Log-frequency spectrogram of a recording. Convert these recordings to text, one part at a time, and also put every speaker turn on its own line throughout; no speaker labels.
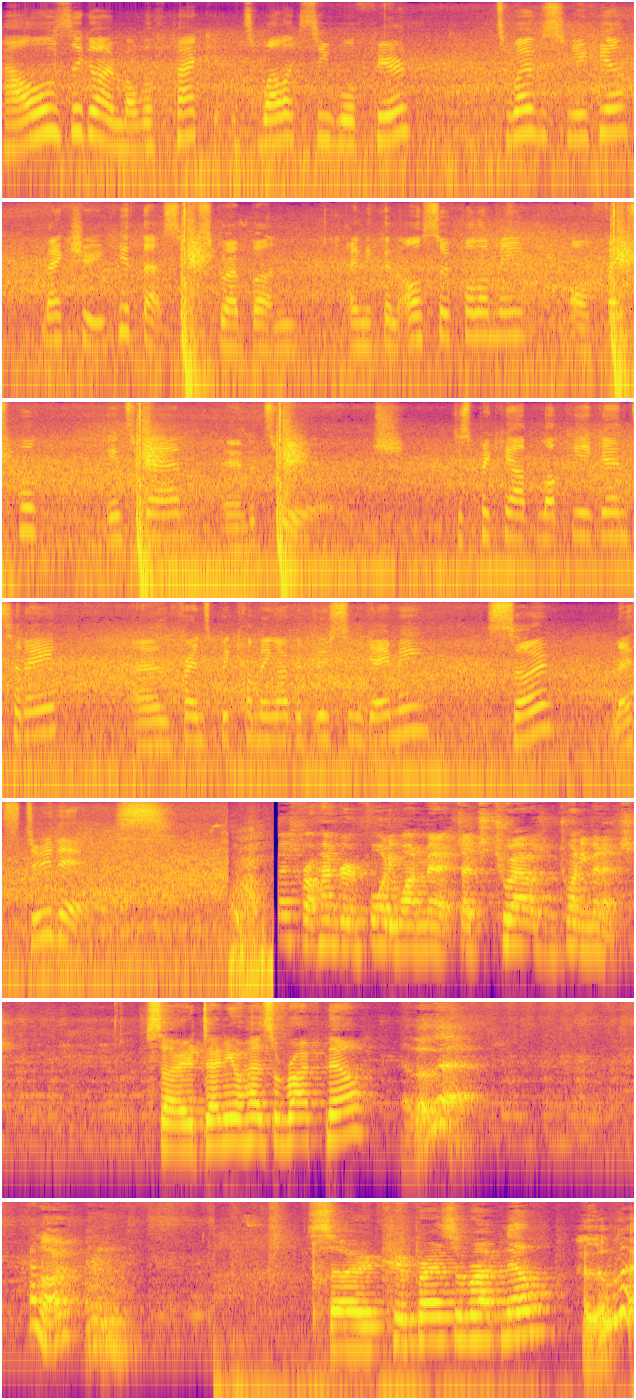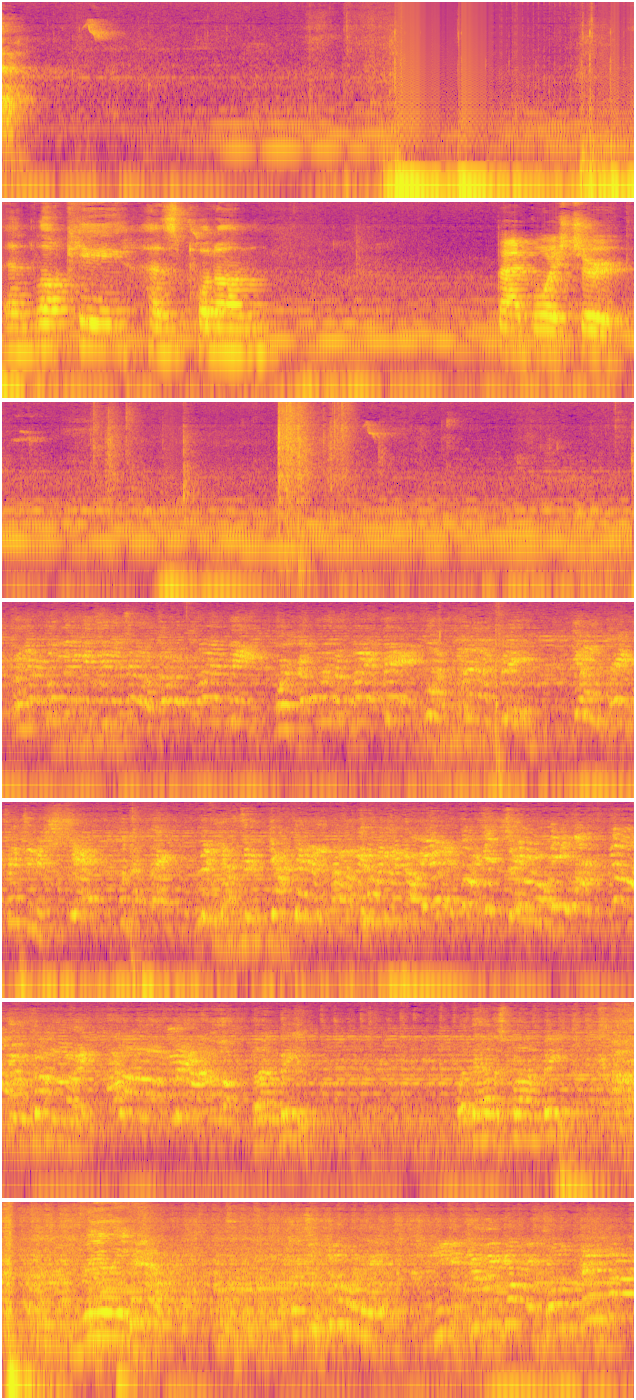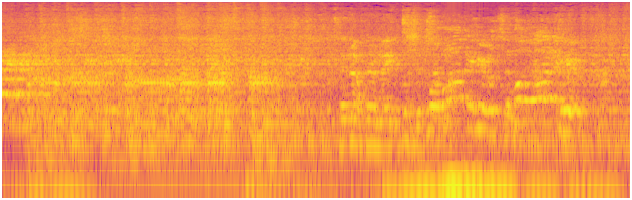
How's it going, Mobile Pack? It's Walaxy Wolf here. To whoever's new here, make sure you hit that subscribe button and you can also follow me on Facebook, Instagram, and Twitch. Just picking up Lucky again today, and friends be coming over to do some gaming. So, let's do this.
That's for 141 minutes. That's 2 hours and 20 minutes.
So, Daniel has arrived now.
Hello there.
Hello.
So, Cooper has arrived now.
Hello there.
And Lockie has put on.
Bad Boys 2.
They're not gonna make this.
Blow out of here. Let's blow out of here.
